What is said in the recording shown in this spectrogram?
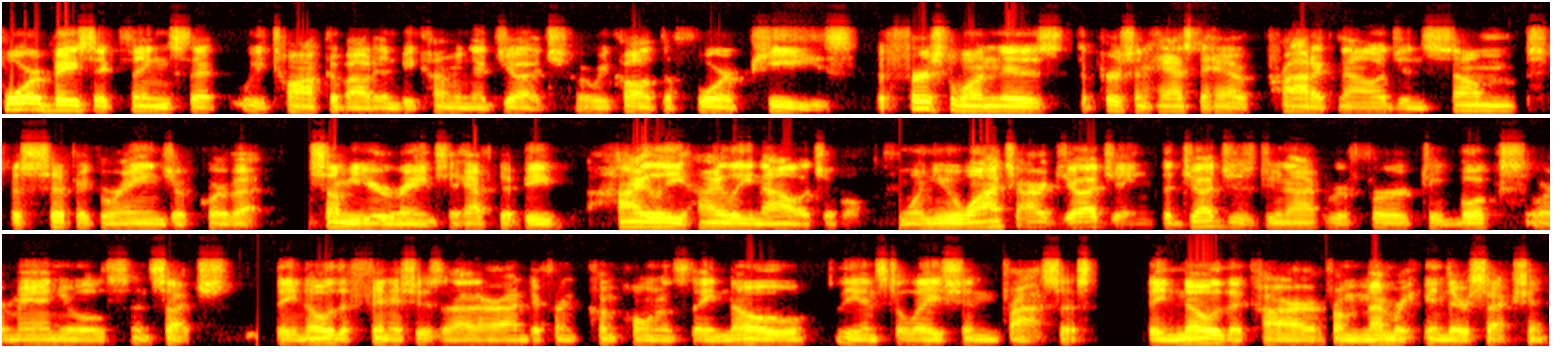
four basic things that we talk about in becoming a judge, or we call it the four P's. The first one is the person has to have product knowledge in some specific range of Corvette, some year range. They have to be highly, highly knowledgeable. When you watch our judging, the judges do not refer to books or manuals and such. They know the finishes that are on different components. They know the installation process. They know the car from memory in their section.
